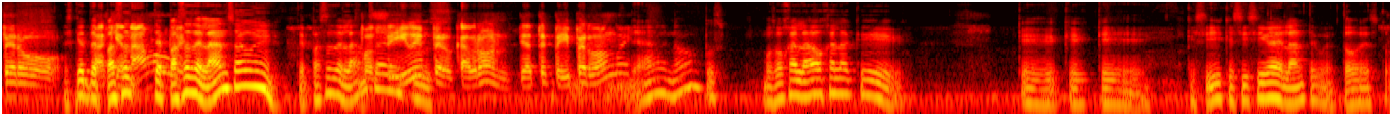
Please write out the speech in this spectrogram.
Pero. Es que te, pasas, te pasas de lanza, güey. Te pasas de lanza. Pues sí, güey, pues pero cabrón, ya te pedí perdón, güey. Ya, no, pues, pues ojalá, ojalá que. Que, que, que, que sí, que sí siga adelante, güey, todo esto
